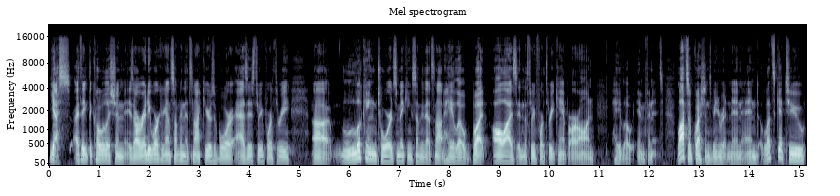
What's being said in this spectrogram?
Yes, I think the coalition is already working on something that's not Gears of War, as is 343. Uh, looking towards making something that's not Halo, but all eyes in the 343 camp are on Halo Infinite. Lots of questions being written in, and let's get to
